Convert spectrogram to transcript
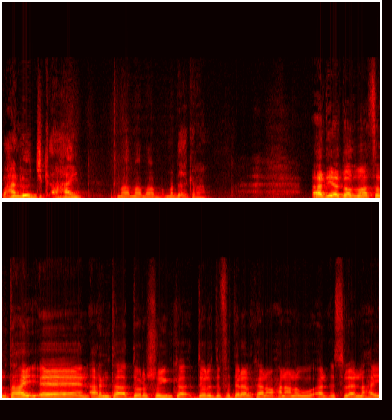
Waxaan logic ahayn ma ma ma ma dhici karaan. Aad iyo aad baad mahadsan tahay arinta doorashooyinka dowladda federaalkana waxaan anagu aan isleenahay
